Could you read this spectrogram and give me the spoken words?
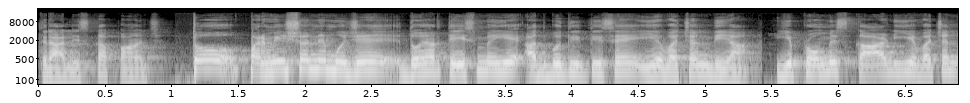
तिरालीस का पाँच। तो परमेश्वर ने मुझे 2023 में ये अद्भुत रीति से ये वचन दिया। ये प्रोमिस कार्ड ये वचन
